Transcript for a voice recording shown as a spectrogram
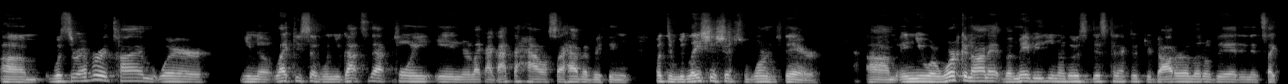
Um, was there ever a time where you know, like you said, when you got to that point and you're like, I got the house, I have everything, but the relationships weren't there. Um, and you were working on it, but maybe, you know, there was a disconnect with your daughter a little bit. And it's like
